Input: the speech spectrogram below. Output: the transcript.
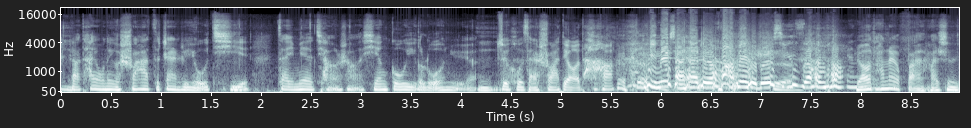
然后他用那个刷子蘸着油漆，在一面墙上先勾一个裸女，最后再刷掉它。你能想象这个画面有多心酸吗？然后他那个板还是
